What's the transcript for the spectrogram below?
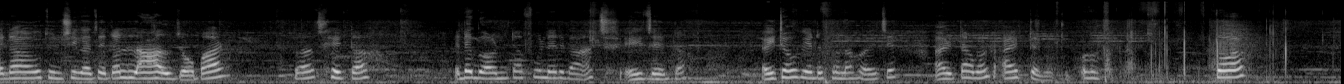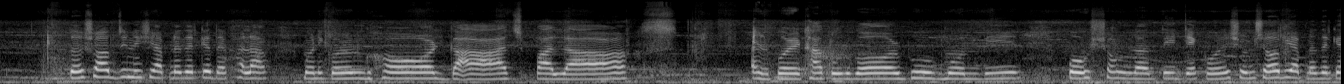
এটাও তুলসী গাছ, এটা লাল জবার গাছ, এটা এটা গন্টা ফুলের গাছ, এই যে এটা। এইটাও কেটে ফেলা হয়েছে। আর এটা আমার আরেকটা নতুন। তো তো সব জিনিসই আপনাদেরকে দেখালাম। মনে করুন ঘর, গাছপালা এরপরে ঠাকুরঘর ভোগ মন্দির পৌষ সংক্রান্তির ডেকোরেশন সবই আপনাদেরকে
